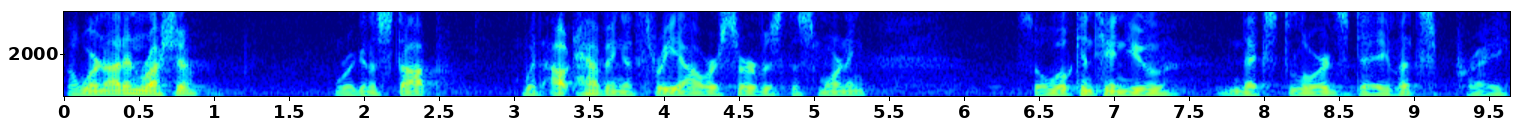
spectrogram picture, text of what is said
But we're not in Russia. We're going to stop without having a three hour service this morning. So we'll continue next Lord's Day. Let's pray.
